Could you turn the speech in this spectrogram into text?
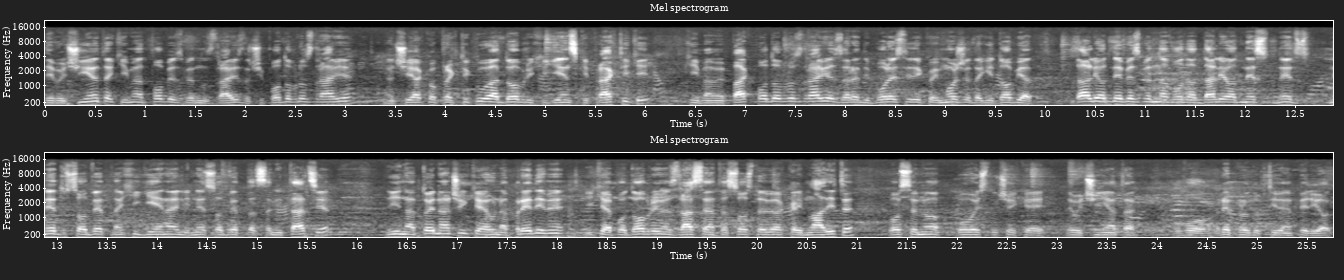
девојчињата ќе имаат побезбедно здравје, значи подобро здравје. Значи ако практикуваат добри хигиенски практики, ќе имаме пак подобро здравје заради болестите кои може да ги добијат. Дали од небезбедна вода, дали од недосоодветна хигиена или несоодветна санитација. И на тој начин ќе ја унапредиме и ќе ја подобриме здравствената состојба кај младите, посебно во овој случај кај девојчињата во репродуктивен период.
